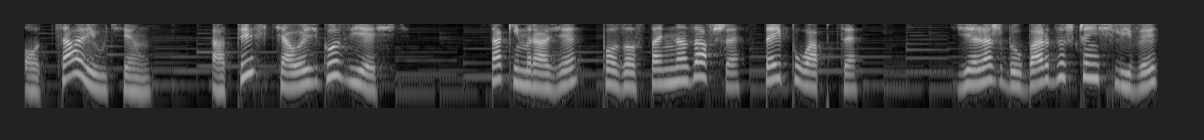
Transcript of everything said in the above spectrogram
Ocalił cię, a ty chciałeś go zjeść. W takim razie pozostań na zawsze w tej pułapce. Zielarz był bardzo szczęśliwy,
